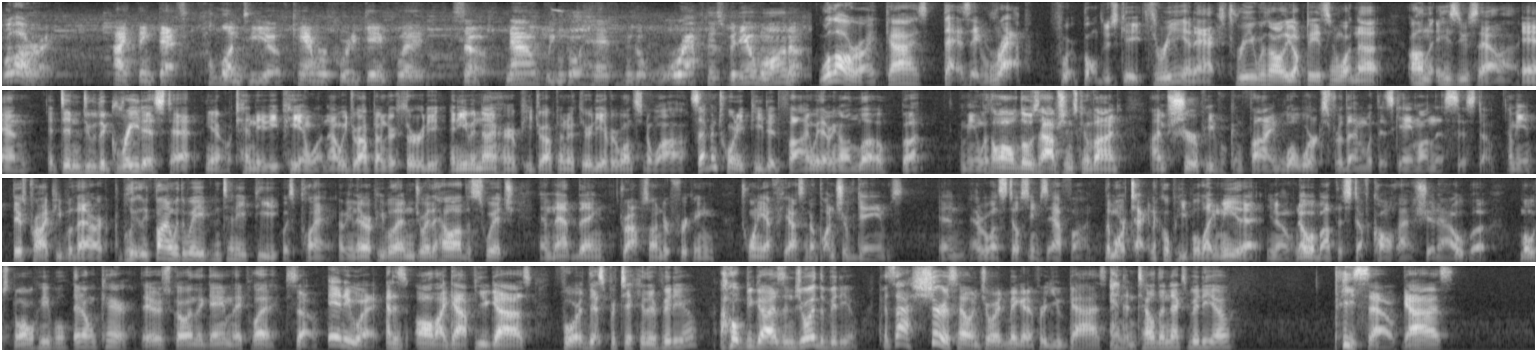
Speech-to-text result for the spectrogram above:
Well, alright. I think that's plenty of camera recorded gameplay. So, now we can go ahead and go wrap this video on up. Well, alright, guys. That is a wrap for Baldur's Gate 3 and Act 3 with all the updates and whatnot on the Asus Ally. And it didn't do the greatest at, you know, 1080p and whatnot. We dropped under 30, and even 900p dropped under 30 every once in a while. 720p did fine with everything on low, but I mean, with all of those options combined, I'm sure people can find what works for them with this game on this system. I mean, there's probably people that are completely fine with the way even 1080p was playing. I mean, there are people that enjoy the hell out of the Switch, and that thing drops under freaking 20 FPS in a bunch of games. And everyone still seems to have fun. The more technical people like me that, you know, know about this stuff call that shit out, but most normal people, they don't care. They just go in the game and they play. So, anyway, that is all I got for you guys for this particular video. I hope you guys enjoyed the video, because I sure as hell enjoyed making it for you guys. And until the next video, peace out, guys.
